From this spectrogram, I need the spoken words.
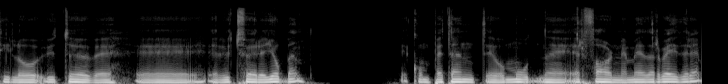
til å utøve eh, eller utføre jobben, kompetente og modne, erfarne medarbeidere,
